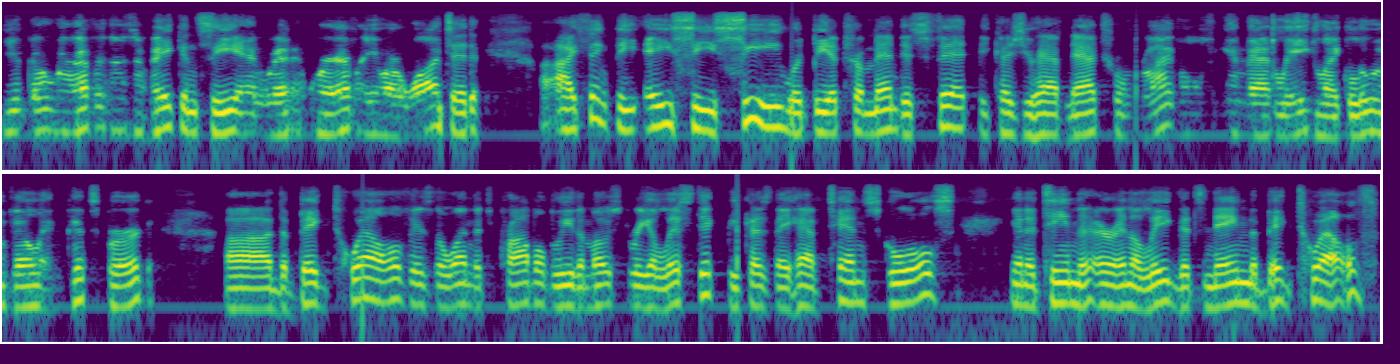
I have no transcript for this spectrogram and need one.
You go wherever there's a vacancy and wherever you are wanted. I think the ACC would be a tremendous fit because you have natural rivals in that league like Louisville and Pittsburgh. Uh, the Big 12 is the one that's probably the most realistic because they have 10 schools in a team that, or in a league that's named the Big 12.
